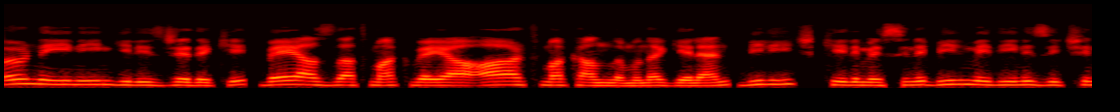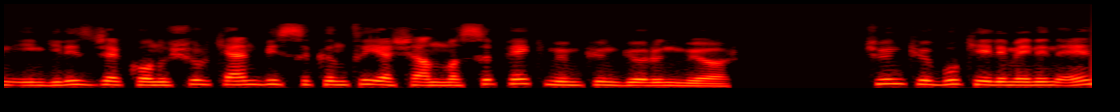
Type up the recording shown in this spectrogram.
Örneğin İngilizce'deki, beyazlatmak veya ağartmak anlamına gelen, bleach kelimesini bilmediğiniz için İngilizce konuşurken bir sıkıntı yaşanması pek mümkün görünmüyor. Çünkü bu kelimenin en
